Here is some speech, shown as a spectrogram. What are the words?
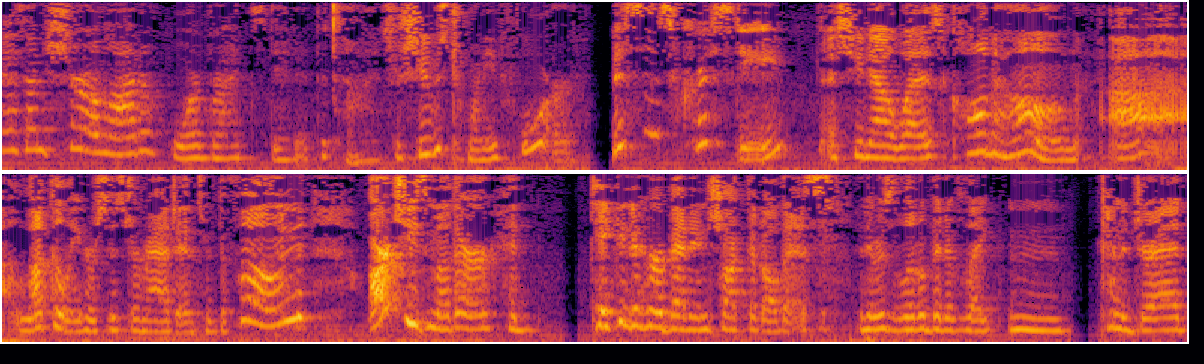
As I'm sure a lot of war brides did at the time. So she was 24. Mrs. Christie, as she now was, called home. Ah, luckily her sister Madge answered the phone. Archie's mother had taken to her bed and shocked at all this. And there was a little bit of like, mm, kind of dread.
